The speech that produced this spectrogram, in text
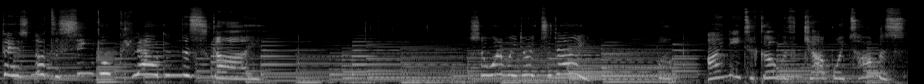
There's not a single cloud in the sky. So what are we doing today? Well, I need to go with Cowboy Thomas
